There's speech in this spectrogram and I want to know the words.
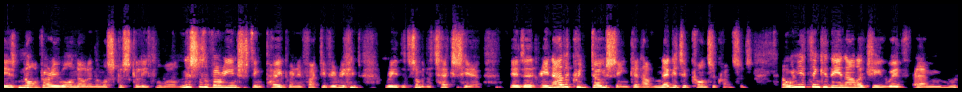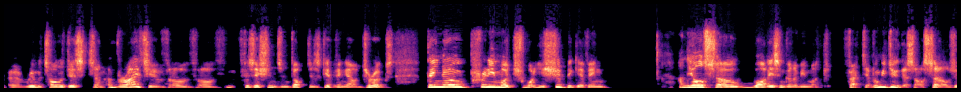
is not very well known in the musculoskeletal world. And this is a very interesting paper. And in fact, if you read, read some of the text here, is that inadequate dosing can have negative consequences. And when you think of the analogy with um, uh, rheumatologists and a variety of, of, of physicians and doctors giving out drugs, they know pretty much what you should be giving and they also what isn't going to be much effective. And we do this ourselves.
